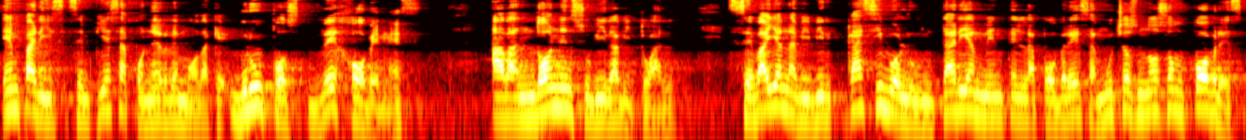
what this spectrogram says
en París se empieza a poner de moda que grupos de jóvenes abandonen su vida habitual, se vayan a vivir casi voluntariamente en la pobreza. Muchos no son pobres,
